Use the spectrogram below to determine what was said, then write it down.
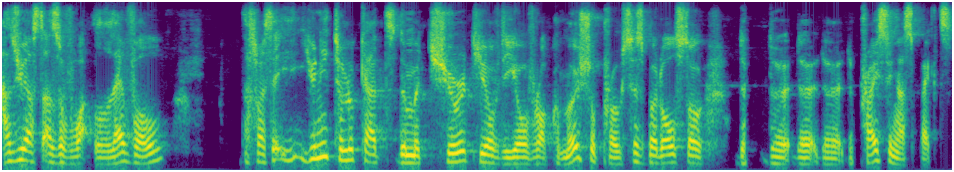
as you asked, as of what level, that's why I say you need to look at the maturity of the overall commercial process, but also the, the, the, the, the pricing aspects.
